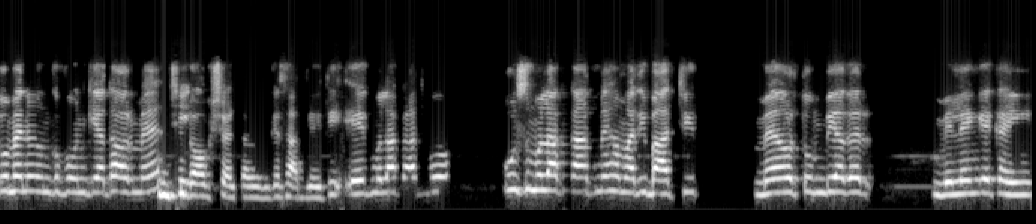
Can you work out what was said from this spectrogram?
तो मैंने उनको फ़ोन किया था और मैं डॉग शेल्टर उनके साथ गई थी। एक मुलाकात वो उस मुलाकात में हमारी बातचीत मैं और तुम भी अगर मिलेंगे कहीं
